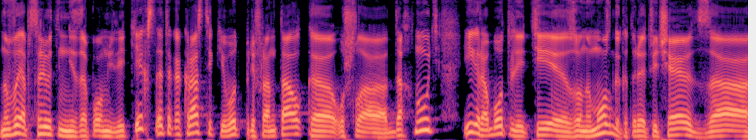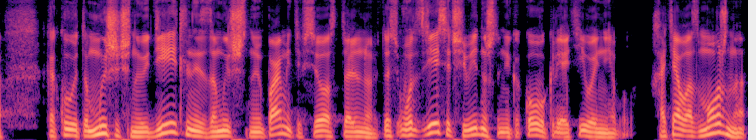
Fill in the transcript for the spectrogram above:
но вы абсолютно не запомнили текст, это как раз-таки вот префронталка ушла отдохнуть, и работали те зоны мозга, которые отвечают за какую-то мышечную деятельность, за мышечную память и все остальное. То есть, вот здесь очевидно, что никакого креатива не было. Хотя, возможно,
